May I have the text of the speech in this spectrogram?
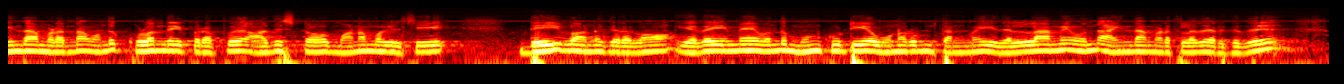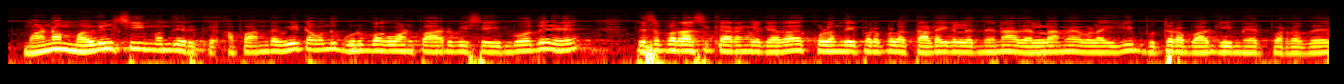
ஐந்தாம் இடம் தான் வந்து குழந்தை பிறப்பு அதிர்ஷ்டம் மனமகிழ்ச்சி தெய்வ அனுகிரகம் எதையுமே வந்து முன்கூட்டியே உணரும் தன்மை இதெல்லாமே வந்து ஐந்தாம் இடத்துல தான் இருக்குது. மன மகிழ்ச்சியும் வந்து இருக்குது அப்போ அந்த வீட்டை வந்து குரு பகவான் பார்வை செய்யும்போது ரிஷபராசிக்காரங்களுக்கு ஏதாவது குழந்தை பிறப்பில் தடைகள் இருந்ததுன்னா அது எல்லாமே விலகி புத்திர பாக்கியம் ஏற்படுறது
